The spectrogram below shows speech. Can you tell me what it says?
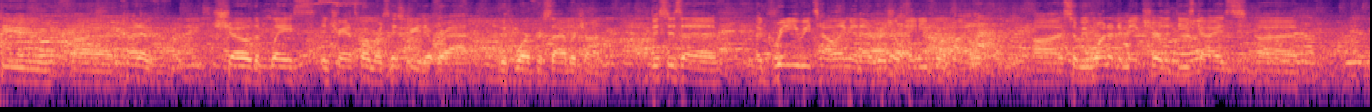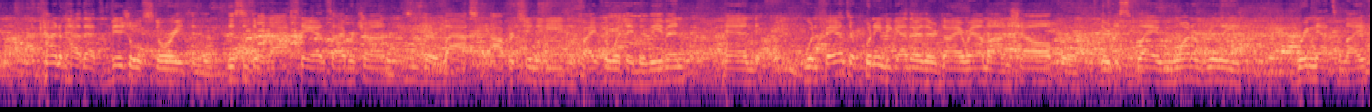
to uh, kind of show the place in Transformers history that we're at with War for Cybertron. This is a, a gritty retelling of that original 84 pilot. Uh, so we wanted to make sure that these guys uh, kind of have that visual story to them. This is their last day on Cybertron. This is their last opportunity to fight for what they believe in. And when fans are putting together their diorama on shelf or their display, we want to really bring that to life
